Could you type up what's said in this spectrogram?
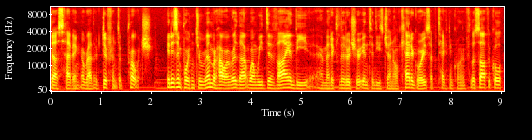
thus having a rather different approach. It is important to remember, however, that when we divide the Hermetic literature into these general categories of technical and philosophical,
